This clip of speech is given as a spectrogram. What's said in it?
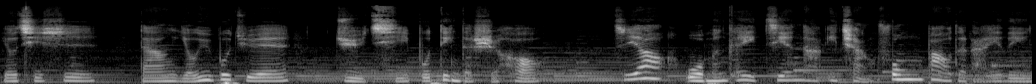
尤其是当犹豫不决、举棋不定的时候。只要我们可以接纳一场风暴的来临，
